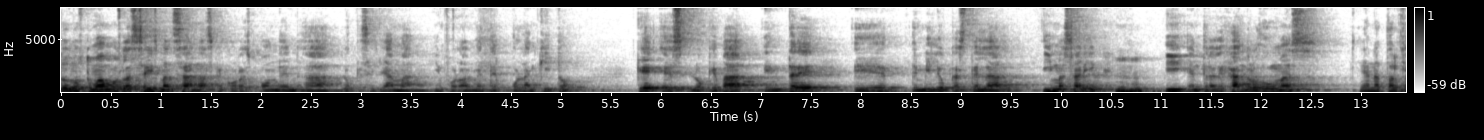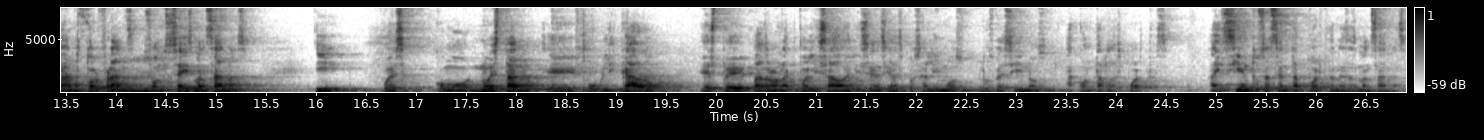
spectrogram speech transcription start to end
Entonces nos tomamos las seis manzanas que corresponden a lo que se llama informalmente Polanquito, que es lo que va entre eh, Emilio Castelar y Mazarik, uh -huh. y entre Alejandro Dumas y Anatol Anatol Franz. Uh -huh. Son seis manzanas, y pues como no están eh, publicado este padrón actualizado de licencias, pues salimos los vecinos a contar las puertas. Hay 160 puertas en esas manzanas,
